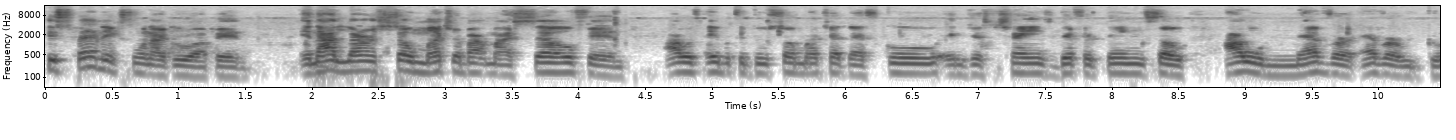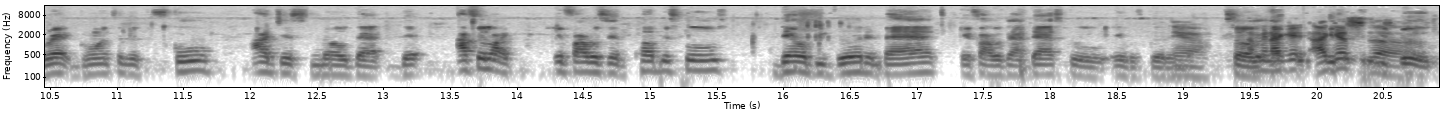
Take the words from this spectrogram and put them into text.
Hispanics when I grew up in, and I learned so much about myself, and I was able to do so much at that school and just change different things. So I will never ever regret going to the school. I just know that, that I feel like if I was in public schools, there would be good and bad. If I was at that school, it was good. yeah. So I mean, I guess, I guess the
